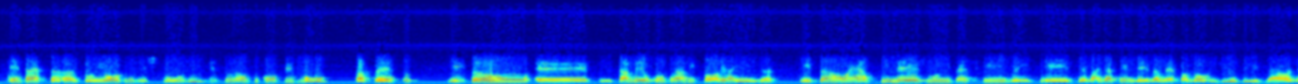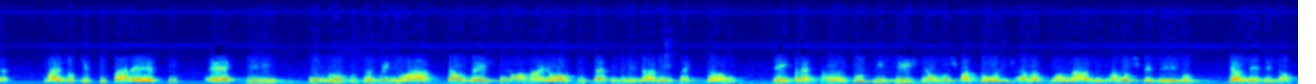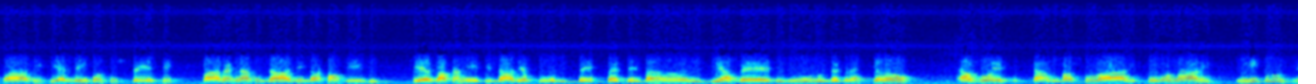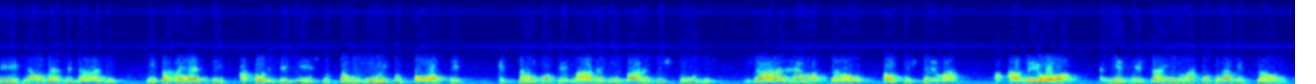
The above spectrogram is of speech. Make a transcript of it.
Entretanto, em outros estudos, isso não se confirmou, tá certo? Então, está é, tá meio contraditório ainda. Então, é assim mesmo em pesquisa, em ciência. Vai depender da metodologia utilizada, mas o que se parece é que o grupo sanguíneo A talvez tenha uma maior suscetibilidade à infecção. Entretanto, existem alguns fatores relacionados ao hospedeiro que a gente já sabe que é bem consistente para a gravidade da Covid, que é exatamente idade acima de 60 anos, diabetes, imunodepressão, as doenças cardiovasculares, pulmonares e, inclusive, a obesidade. Então, esses fatores de risco são muito fortes e são confirmados em vários estudos. Já em relação ao sistema ABO, existe ainda uma contradição.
